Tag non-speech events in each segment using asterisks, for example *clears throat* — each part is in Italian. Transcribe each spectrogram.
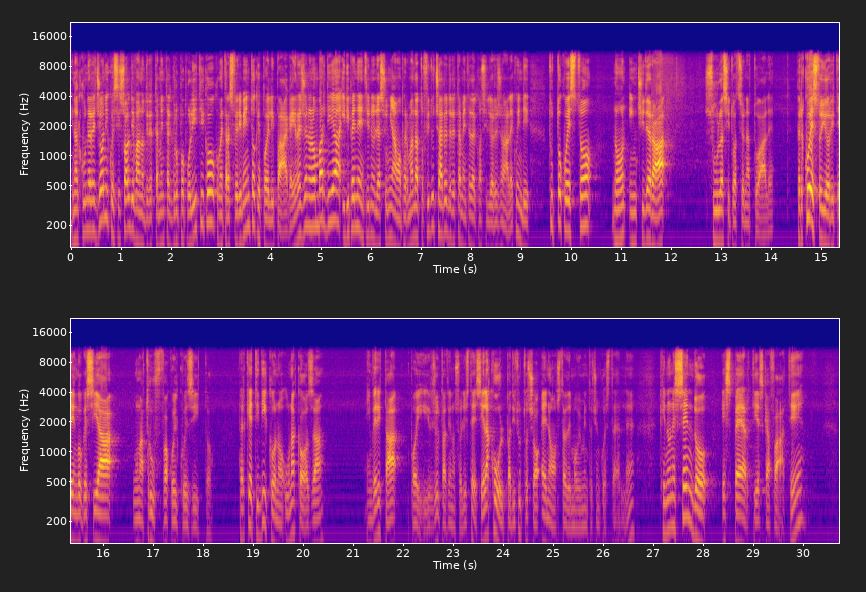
in alcune regioni questi soldi vanno direttamente al gruppo politico come trasferimento che poi li paga. In Regione Lombardia i dipendenti noi li assumiamo per mandato fiduciario direttamente dal Consiglio regionale, quindi tutto questo non inciderà sulla situazione attuale. Per questo io ritengo che sia una truffa quel quesito, perché ti dicono una cosa in verità poi i risultati non sono gli stessi e la colpa di tutto ciò è nostra del Movimento 5 Stelle che non essendo esperti e scafati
